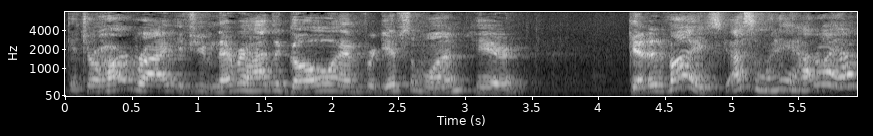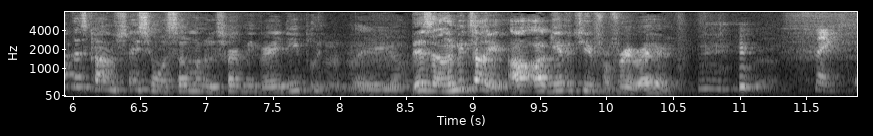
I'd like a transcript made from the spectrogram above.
Get your heart right. If you've never had to go and forgive someone, here, get advice. Ask someone, hey, how do I have this conversation with someone who's hurt me very deeply? Mm-hmm. There you go. This, uh, let me tell you, I'll, I'll give it to you for free right here. Thanks.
